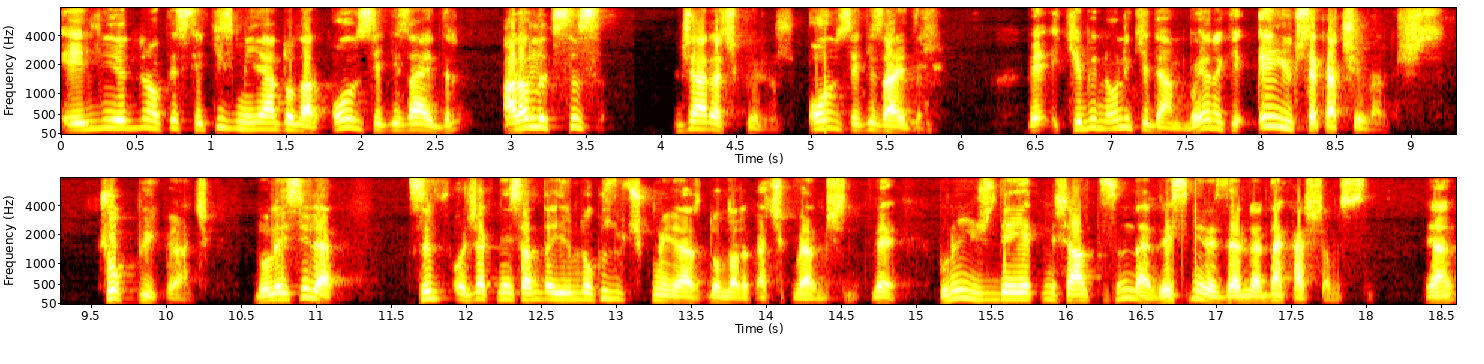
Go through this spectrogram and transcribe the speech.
57.8 milyar dolar 18 aydır aralıksız cari açık veriyoruz. 18 aydır. Ve 2012'den bu yanaki en yüksek açığı vermişiz. Çok büyük bir açık. Dolayısıyla sırf Ocak Nisan'da 29,5 milyar dolarlık açık vermişsin ve bunun %76'sını da resmi rezervlerden karşılamışsın. Yani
